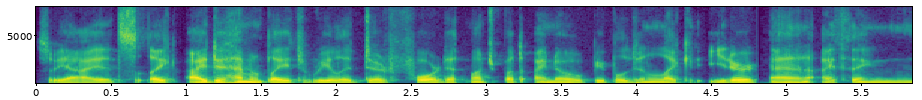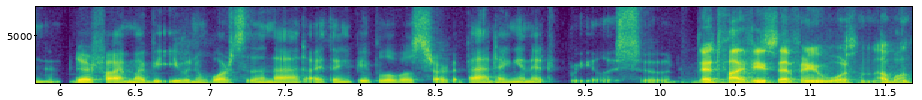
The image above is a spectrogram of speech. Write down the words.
So yeah, it's like I haven't played really Dirt 4 that much, but I know people didn't like it either. And I think Dirt 5 might be even worse than that. I think people will start abandoning in it really soon. that 5 is definitely worse than that one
